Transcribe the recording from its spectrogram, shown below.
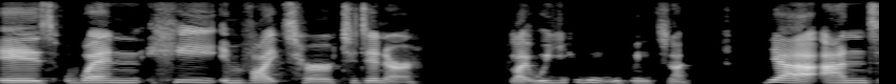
is when he invites her to dinner. Like, will you eat with me tonight? Yeah, and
